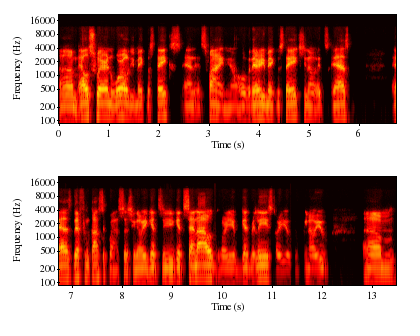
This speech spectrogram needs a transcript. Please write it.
um, elsewhere in the world, you make mistakes and it's fine. You know, over there you make mistakes. You know, it's it has it has different consequences. You know, you get you get sent out, or you get released, or you you know you um,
